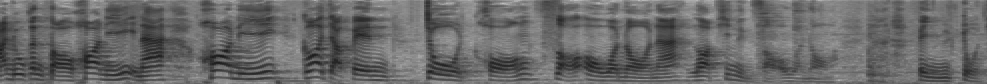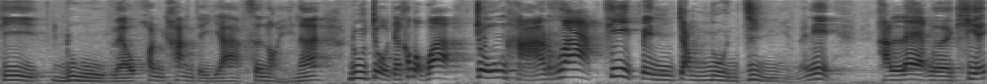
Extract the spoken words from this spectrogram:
มาดูกันต่อข้อนี้นะ ข้อนี้ก็จะเป็นโจทย์ของสอวนนะ รอบที่ 1สอวนนเป็นโจทย์ที่ดูแล้วค่อนข้างจะยากซะหน่อยนะ ดูโจทย์กันเขาบอกว่า จงหารากที่เป็นจำนวนจริงเห็นไหมนี่ขั้นแรกเลย เขียน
